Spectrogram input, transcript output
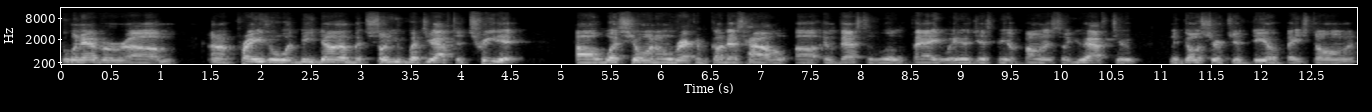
whenever um, an appraisal would be done. But so you, but you have to treat it uh, what's showing on record because that's how uh, investors will evaluate. It'll just be a bonus. So you have to negotiate your deal based on.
